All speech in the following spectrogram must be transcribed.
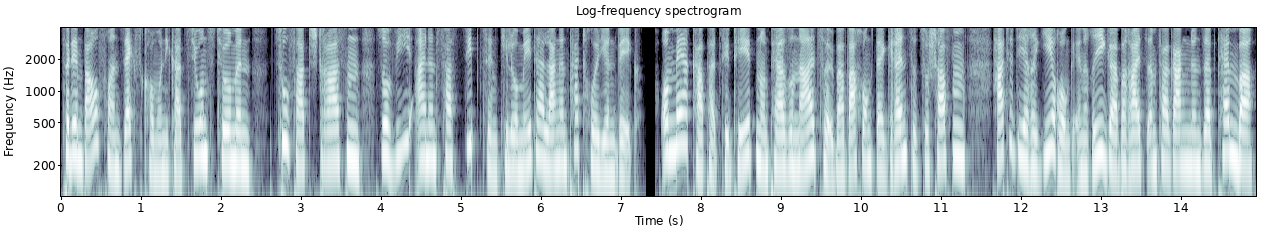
für den Bau von sechs Kommunikationstürmen, Zufahrtsstraßen sowie einen fast 17 Kilometer langen Patrouillenweg. Um mehr Kapazitäten und Personal zur Überwachung der Grenze zu schaffen, hatte die Regierung in Riga bereits im vergangenen September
